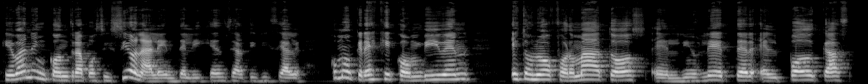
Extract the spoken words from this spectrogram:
que van en contraposición a la inteligencia artificial. ¿Cómo crees que conviven estos nuevos formatos, el newsletter, el podcast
